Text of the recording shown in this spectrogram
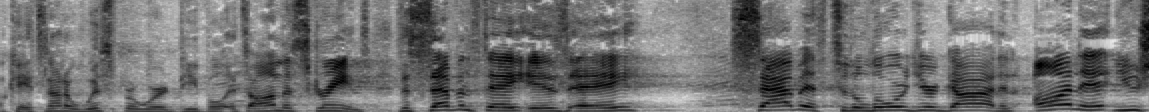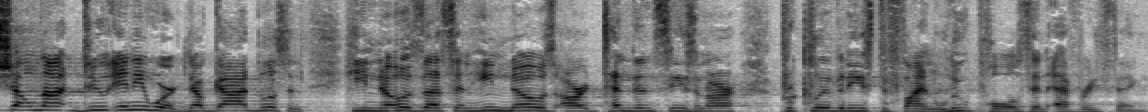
okay, it's not a whisper word, people. It's on the screens. The seventh day is a Sabbath to the Lord your God, and on it you shall not do any work. Now, God, listen, He knows us and He knows our tendencies and our proclivities to find loopholes in everything.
